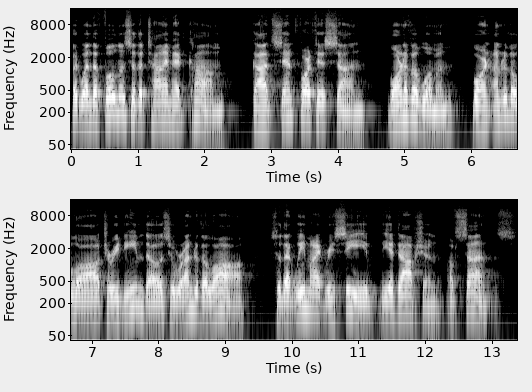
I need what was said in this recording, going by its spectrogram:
but when the fullness of the time had come, God sent forth his Son, born of a woman, born under the law, to redeem those who were under the law, so that we might receive the adoption of sons.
